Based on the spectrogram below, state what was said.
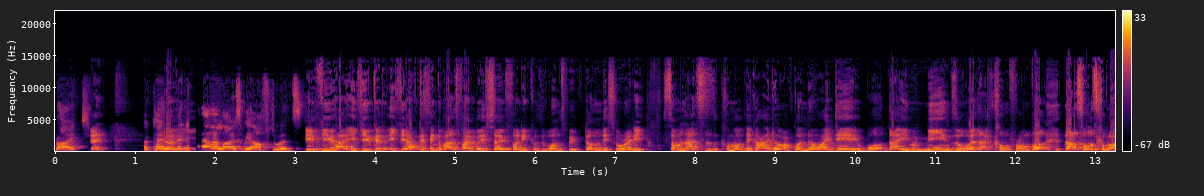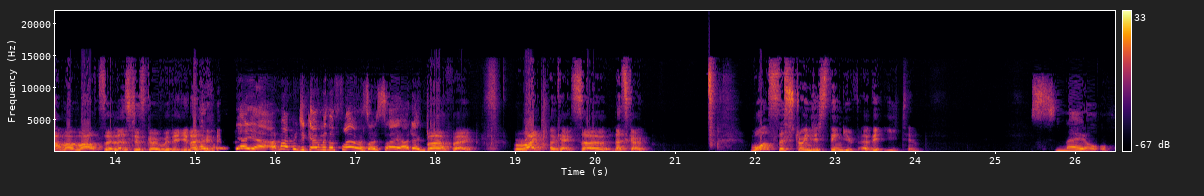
Right. Okay. Okay. Don't- Then you can analyse me afterwards. If you have, if you can, if you have to think about it, it's fine. But it's so funny because once we've done this already, some of the answers that come up, they go, I don't, I've got no idea what that even means or where that come from. But that's what's come out of my mouth. So let's just go with it. You know. Yeah, yeah. I'm happy to go with the flow, as I say. I don't care. Perfect. Right. Okay. So let's go. What's the strangest thing you've ever eaten? Snail.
